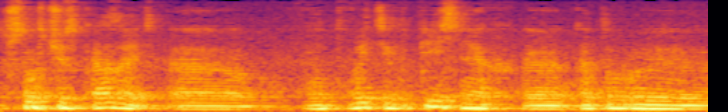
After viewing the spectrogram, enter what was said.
что хочу сказать, э, вот в этих песнях, э, которые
